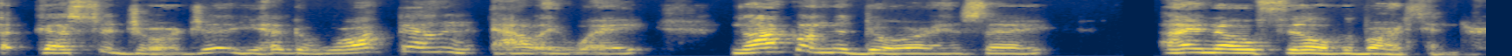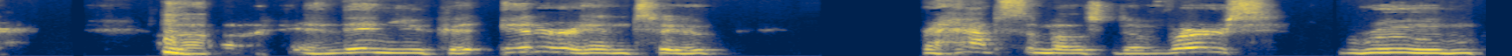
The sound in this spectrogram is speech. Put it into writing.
Augusta, Georgia. You had to walk down an alleyway, knock on the door, and say, I know Phil, the bartender. Mm. Uh, and then you could enter into perhaps the most diverse room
